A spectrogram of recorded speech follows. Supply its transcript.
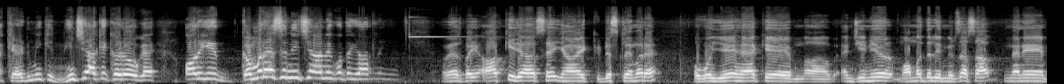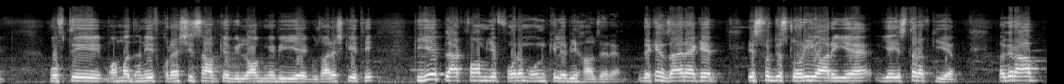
अकेडमी के नीचे आके खड़े हो गए, और ये कमरे से नीचे आने को तैयार नहीं है। अवैस भाई आपकी इजाज़त से यहाँ एक डिस्क्लेमर है और वो ये है कि इंजीनियर मोहम्मद अली मिर्ज़ा साहब मैंने मुफ्ती मोहम्मद हनीफ कुरैशी साहब के व्लॉग में भी ये गुजारिश की थी कि ये प्लेटफॉर्म ये फोरम उनके लिए भी हाजिर है। देखें ज़ाहिर है कि इस वक्त जो स्टोरी आ रही है ये इस तरफ़ की है। अगर आप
